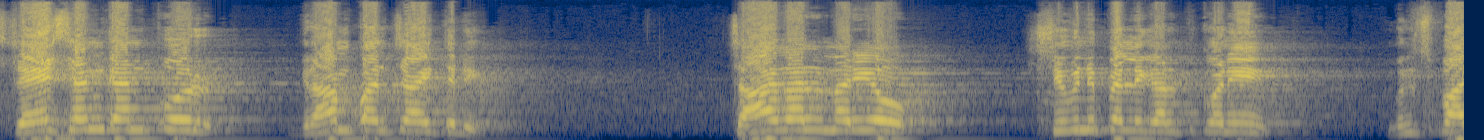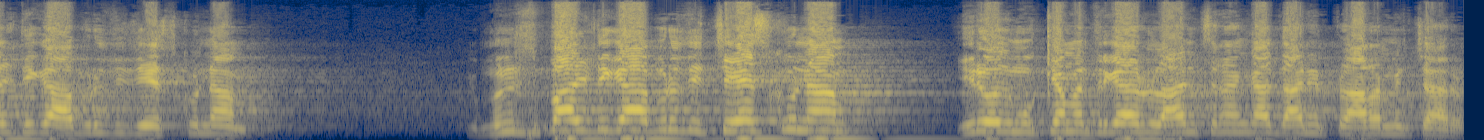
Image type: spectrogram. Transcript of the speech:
స్టేషన్ గన్పూర్ గ్రామ పంచాయతీని చాగల్ మరియు శివునిపల్లి కలుపుకొని మున్సిపాలిటీగా అభివృద్ధి చేసుకున్నాం. మున్సిపాలిటీగా అభివృద్ధి చేసుకున్నాం. ఈరోజు ముఖ్యమంత్రి గారు లాంఛనంగా దాన్ని ప్రారంభించారు.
